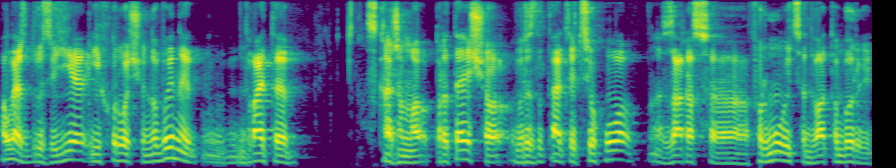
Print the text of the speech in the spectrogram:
Але ж, друзі, є і хороші новини. Давайте скажемо про те, що в результаті цього зараз е, формуються два табори.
